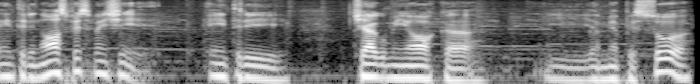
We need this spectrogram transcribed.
entre nós, principalmente entre Thiago Minhoca e a minha pessoa,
